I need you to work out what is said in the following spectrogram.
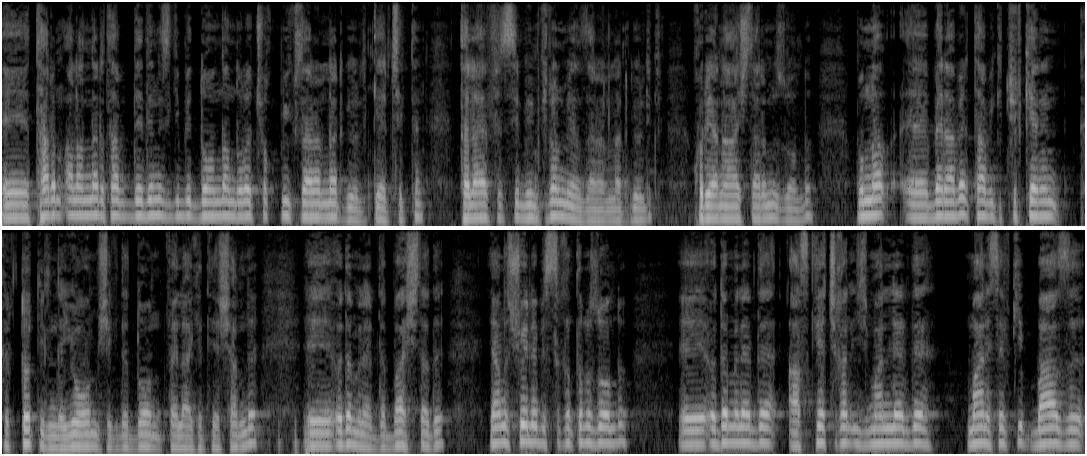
Ee, tarım alanları tabii dediğiniz gibi doğumdan dolayı çok büyük zararlar gördük gerçekten. Telafisi mümkün olmayan zararlar gördük. Kuruyan ağaçlarımız oldu. Bununla e, beraber tabii ki Türkiye'nin 44 ilinde yoğun bir şekilde don felaketi yaşandı. E, ödemeler de başladı. Yalnız şöyle bir sıkıntımız oldu. E, ödemelerde askıya çıkan icmallerde maalesef ki bazı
